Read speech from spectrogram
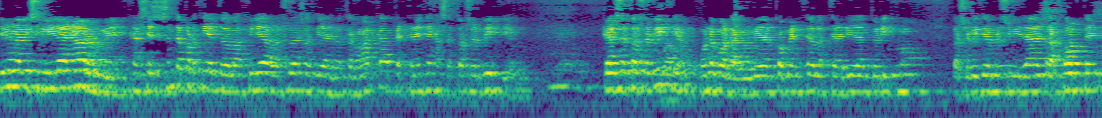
Tiene una visibilidad enorme. Casi el 60% de los afiliados a la seguridad social de nuestra comarca pertenecen al sector servicio. ¿Qué es el sector servicio? Bueno, pues la economía del comercio, la hostelería, del turismo, los servicios de proximidad, el transporte.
